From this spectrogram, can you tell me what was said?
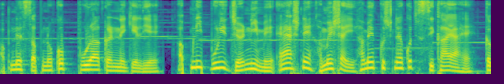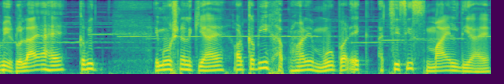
अपने सपनों को पूरा करने के लिए। अपनी पूरी जर्नी में ऐश ने हमेशा ही हमें कुछ ना कुछ सिखाया है। कभी रुलाया है कभी इमोशनल किया है और कभी हमारे मुँह पर एक अच्छी सी स्माइल दिया है।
